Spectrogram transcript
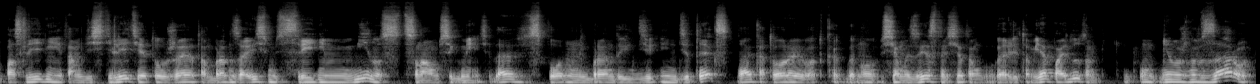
последние там десятилетия это уже там брендозависимость в среднем минус в ценовом сегменте, да, вспомним бренды Inditex, да, которые вот как бы, ну, всем известны, все там говорили, там, я пойду там, ну, мне нужно в Зару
